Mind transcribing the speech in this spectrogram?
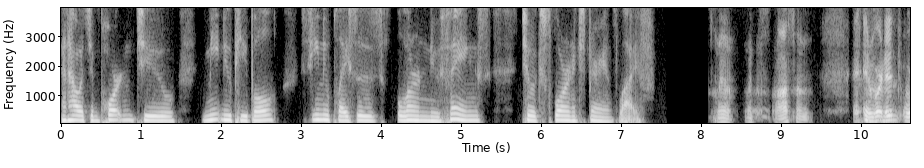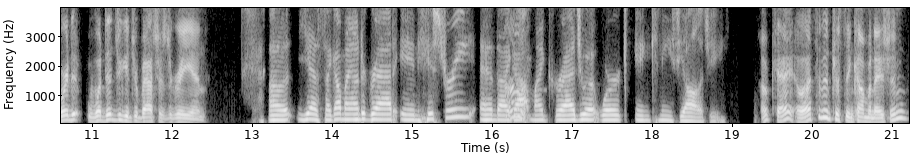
and how it's important to meet new people, see new places, learn new things to explore and experience life. Yeah, that's awesome. And where did where did what did you get your bachelor's degree in? Uh, yes, I got my undergrad in history and I oh. got my graduate work in kinesiology. Okay, well, that's an interesting combination.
